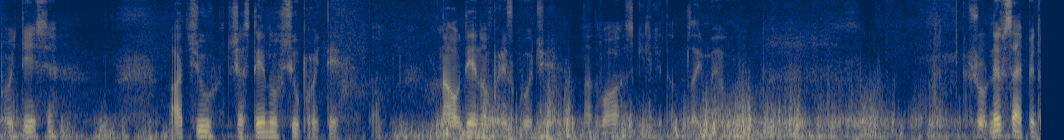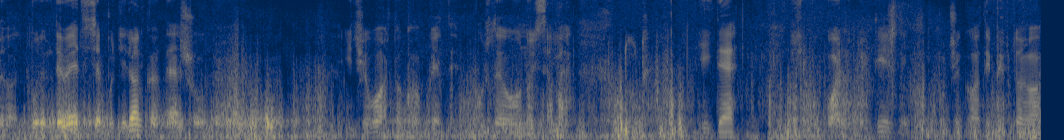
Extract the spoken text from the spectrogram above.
пройтися, а цю частину всю пройти. Там, на один оприскочі, на два, скільки там займе. Щоб не все підряд. Будемо дивитися по ділянках, де що і чи варто кропити. Можливо, воно й саме тут дійде ще буквально той тиждень, почекати півтора.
